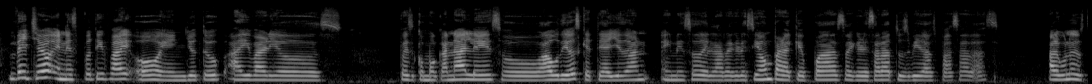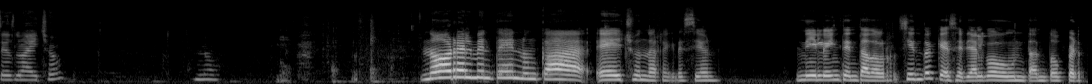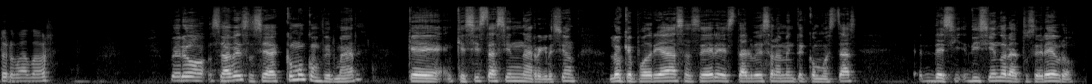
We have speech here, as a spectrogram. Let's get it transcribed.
De hecho, en Spotify o en YouTube hay varios, pues como canales o audios que te ayudan en eso de la regresión para que puedas regresar a tus vidas pasadas. ¿Alguno de ustedes lo ha hecho? No. No, realmente nunca he hecho una regresión. Ni lo he intentado. Siento que sería algo un tanto perturbador. Pero, ¿sabes? O sea, ¿cómo confirmar que, que sí estás haciendo una regresión? Lo que podrías hacer es tal vez solamente como estás diciéndole a tu cerebro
